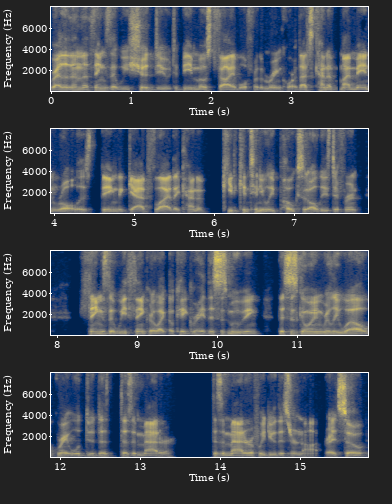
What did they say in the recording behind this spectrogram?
rather than the things that we should do to be most valuable for the Marine Corps. That's kind of my main role is being the gadfly that kind of continually pokes at all these different things that we think are like, okay, great, this is moving, this is going really well. Great, we'll do does, does it matter? Does it matter if we do this or not? Right. So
